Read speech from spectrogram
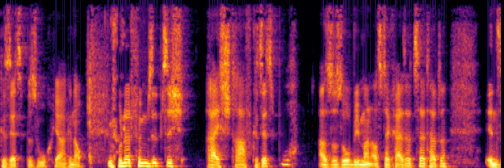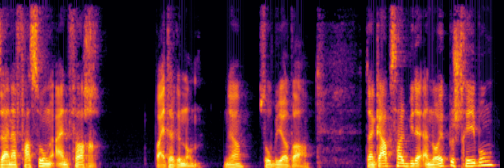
Gesetzbesuch, ja, genau. 175 Reichsstrafgesetzbuch, also so wie man aus der Kaiserzeit hatte, in seiner Fassung einfach weitergenommen. Ja, so wie er war. Dann gab es halt wieder erneut Bestrebungen,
